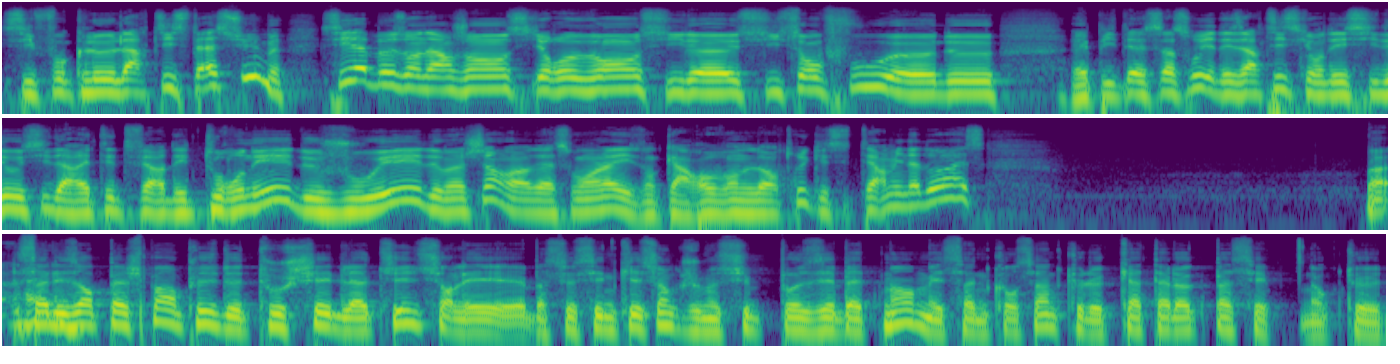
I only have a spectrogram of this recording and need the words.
S'il faut que l'artiste assume. S'il a besoin d'argent, s'il revend, s'il euh, s'il s'en fout euh, de. Et puis, ça se trouve, il y a des artistes qui ont décidé aussi d'arrêter de faire des tournées, de jouer, de machin. Alors, à ce moment-là, ils ont qu'à revendre leur truc et c'est terminado. Bah, Ça les empêche pas en plus de toucher de la thune sur les. Parce que c'est une question que je me suis posée bêtement, mais ça ne concerne que le catalogue passé. Donc euh,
